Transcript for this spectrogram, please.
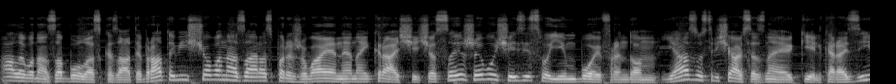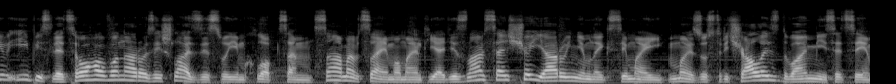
Але вона забула сказати братові, що вона зараз переживає не найкращі часи, живучи зі своїм бойфрендом. Я зустрічався з нею кілька разів, і після цього вона розійшлась зі своїм хлопцем. Саме в цей момент я дізнався, що я руйнівник сімей. Ми зустрічались два місяці.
